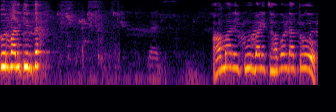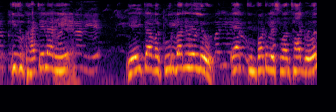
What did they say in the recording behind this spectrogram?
কুরবানি কিনতে। আমার এই কুরবানি ছাগলটা তো কিছু খাচ্ছে না রে। এইটা আবার কুরবানি হলো। এক তিন পটলের সমান ছাগল।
